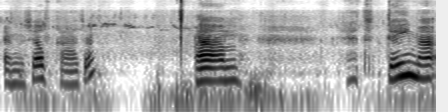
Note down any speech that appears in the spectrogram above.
en mezelf praten. Um, het thema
